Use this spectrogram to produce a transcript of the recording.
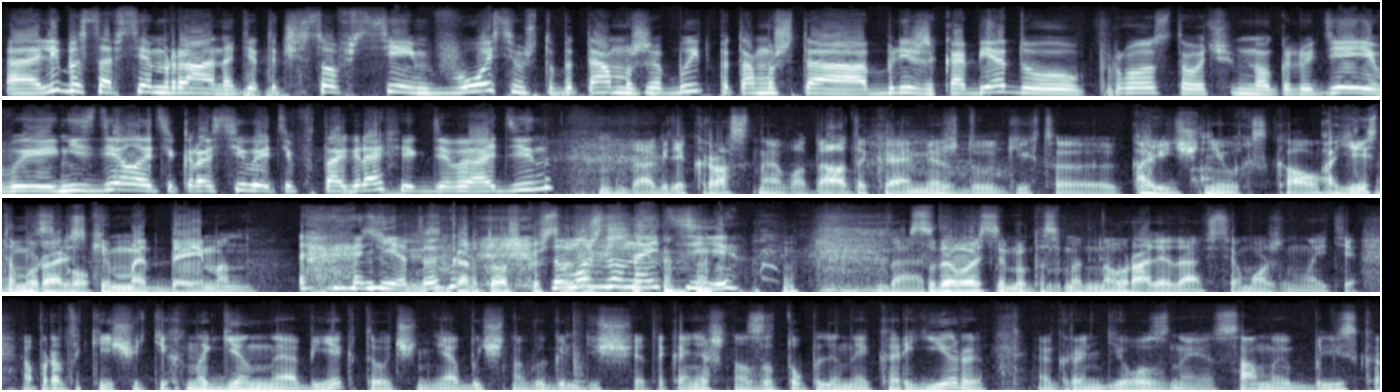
э, либо совсем рано, где-то часов 7-8, чтобы там уже быть, потому что ближе к обеду просто очень много людей, и вы не сделаете красивые эти фотографии, где вы один. Да, где красная вода такая между каких-то коричневых скал. А есть там уральский Мэтт Деймон? Нет. Картошку, что Ну, можно найти. С удовольствием бы посмотрел. На Урале, да, все можно найти. А про такие еще техногенные объекты, очень необычно выглядящие, это, конечно, затопленные карьеры э, грандиозные. Самые близко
